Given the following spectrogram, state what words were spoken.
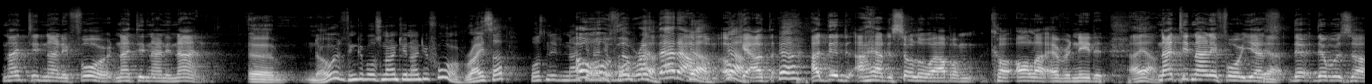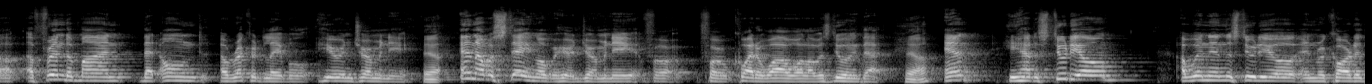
1994, 1999. Uh, no, I think it was 1994. Rise Up, wasn't it in Oh, oh 1994? right, that album. yeah, okay, yeah, I, yeah. I did. I had a solo album called "All I Ever Needed." Ah, yeah. 1994. Yes, there, there was a, a friend of mine that owned a record label here in Germany. Yeah. and I was staying over here in Germany for for quite a while while I was doing that. Yeah. and he had a studio. I went in the studio and recorded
